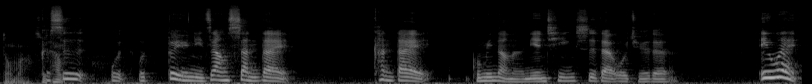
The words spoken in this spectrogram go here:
懂吗？可是我我对于你这样善待看待国民党的年轻世代，我觉得，因为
